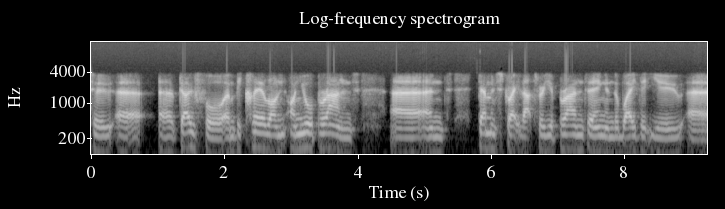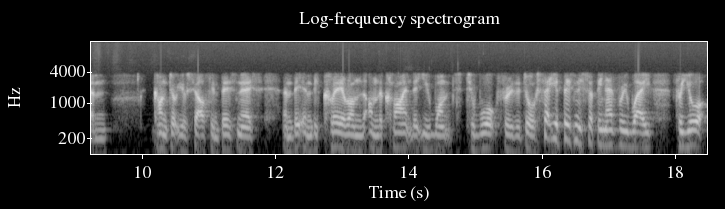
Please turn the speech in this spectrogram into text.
to uh, uh, go for, and be clear on on your brand, uh, and demonstrate that through your branding and the way that you um, conduct yourself in business, and be and be clear on on the client that you want to walk through the door. Set your business up in every way for your.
